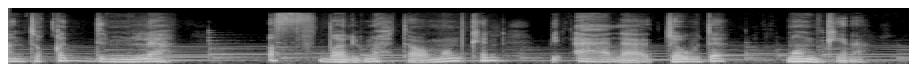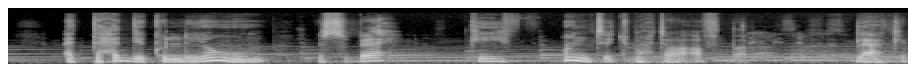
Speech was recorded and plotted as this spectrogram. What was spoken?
أن تقدم له أفضل محتوى ممكن بأعلى جودة ممكنة. التحدي كل يوم يصبح كيف أنتج محتوى أفضل. لكن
